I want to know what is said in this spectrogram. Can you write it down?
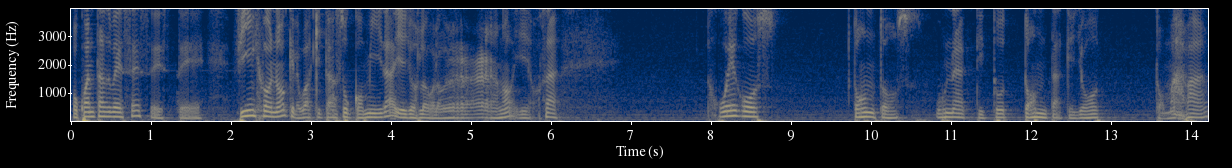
O cuántas veces, este, finjo, ¿no? Que le voy a quitar su comida y ellos luego lo, ¿no? Y, o sea, juegos tontos, una actitud tonta que yo tomaba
